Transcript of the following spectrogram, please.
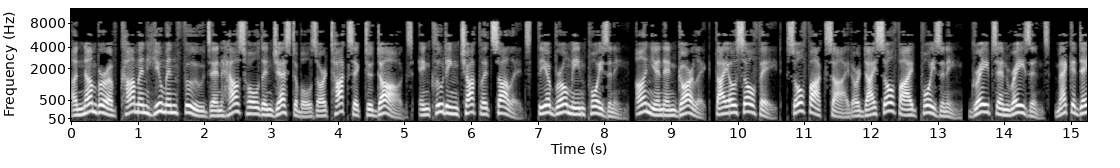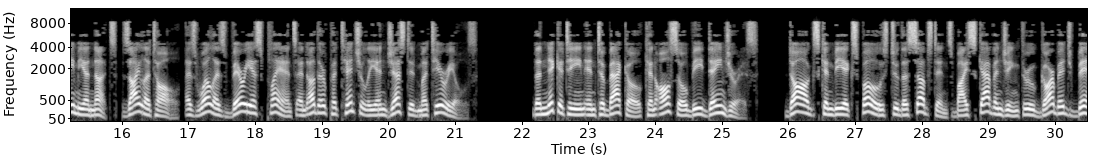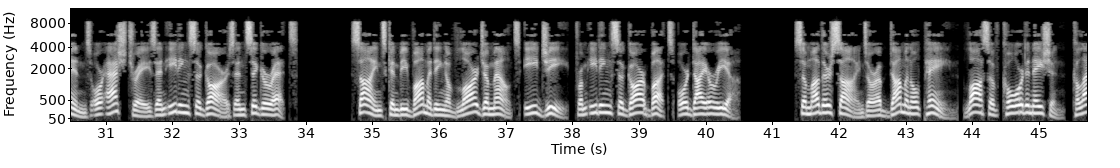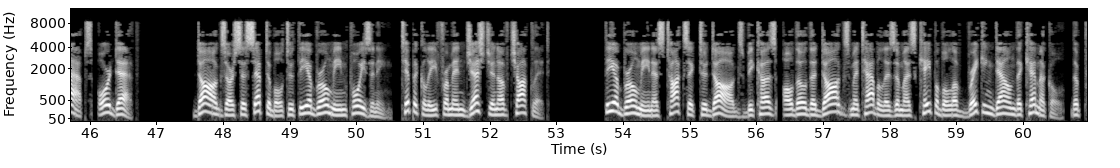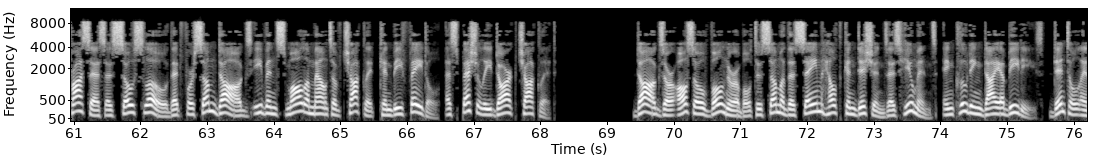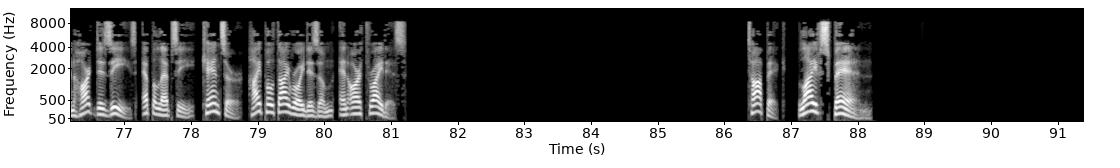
A number of common human foods and household ingestibles are toxic to dogs, including chocolate solids, theobromine poisoning, onion and garlic, thiosulfate, sulfoxide or disulfide poisoning, grapes and raisins, macadamia nuts, xylitol, as well as various plants and other potentially ingested materials. The nicotine in tobacco can also be dangerous. Dogs can be exposed to the substance by scavenging through garbage bins or ashtrays and eating cigars and cigarettes. Signs can be vomiting of large amounts e.g., from eating cigar butts or diarrhea. Some other signs are abdominal pain, loss of coordination, collapse, or death. Dogs are susceptible to theobromine poisoning, typically from ingestion of chocolate. Theobromine is toxic to dogs because, although the dog's metabolism is capable of breaking down the chemical, the process is so slow that for some dogs even small amounts of chocolate can be fatal, especially dark chocolate. Dogs are also vulnerable to some of the same health conditions as humans, including diabetes, dental and heart disease, epilepsy, cancer, hypothyroidism, and arthritis. Topic: Lifespan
